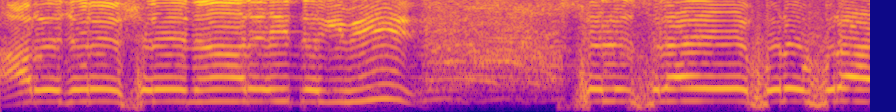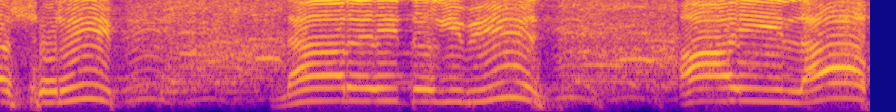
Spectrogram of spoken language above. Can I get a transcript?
আরও জোরে সরে না রে তো গিবির সিলসিলায়ে ফুরফুরা শরীফ না রেই তো গিবির আই লাভ।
